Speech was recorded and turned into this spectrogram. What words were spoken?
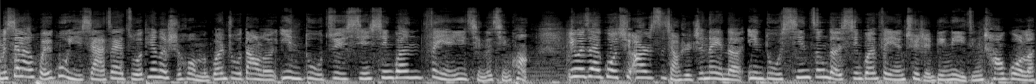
们先来回顾一下，在昨天的时候，我们关注到了印度最新新冠肺炎疫情的情况。因为在过去二十四小时之内呢，印度新增的新冠肺炎确诊病例已经超过了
